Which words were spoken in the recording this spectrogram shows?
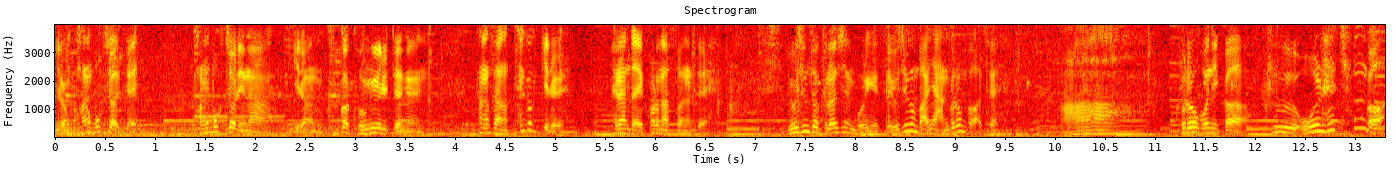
이런 광복절 때 광복절이나 이런 국가 공휴일 때는 항상 태극기를 베란다에 걸어놨었는데 요즘도 그런지는 모르겠어요. 요즘은 많이 안 그런 것 같아. 아 그러고 보니까 그 올해 초인가?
